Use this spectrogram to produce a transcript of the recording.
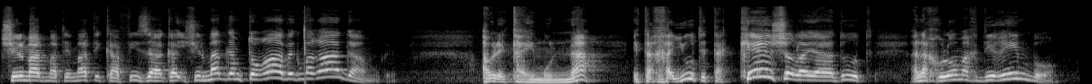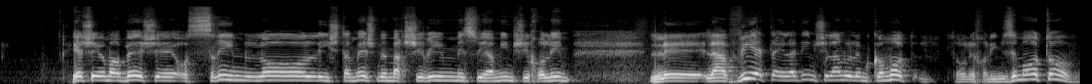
שילמד מתמטיקה, פיזיקה, שילמד גם תורה וגמרא גם. אבל את האמונה, את החיות, את הקשר ליהדות, אנחנו לא מחדירים בו. יש היום הרבה שאוסרים לא להשתמש במכשירים מסוימים שיכולים להביא את הילדים שלנו למקומות לא נכונים, זה מאוד טוב.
